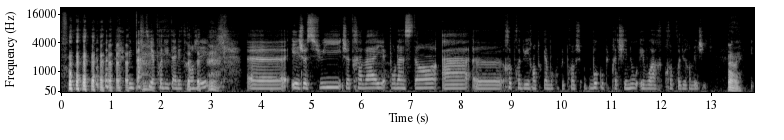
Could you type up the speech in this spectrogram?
Une partie est produite à l'étranger. Euh, et je suis, je travaille pour l'instant à euh, reproduire, en tout cas beaucoup plus proche, beaucoup plus près de chez nous, et voir reproduire en Belgique, Ah oui.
